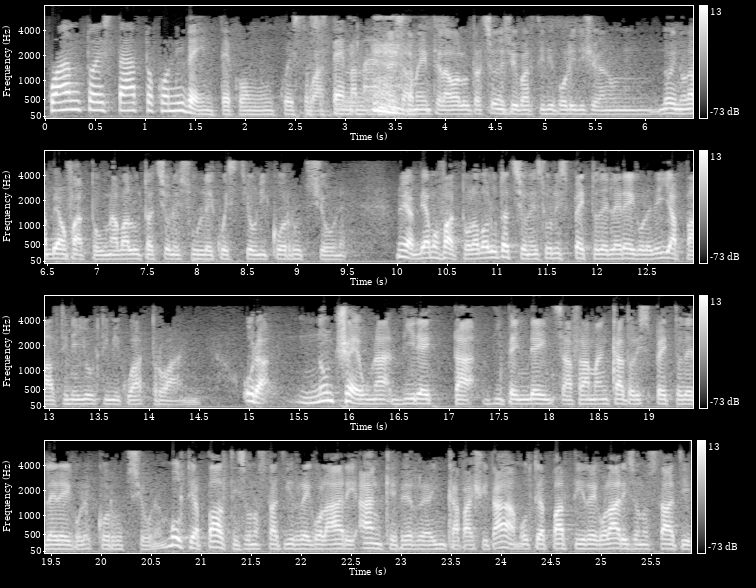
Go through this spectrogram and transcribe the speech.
quanto è stato connivente con questo Guarda, sistema magico? Onestamente la valutazione sui partiti politici, non, noi non abbiamo fatto una valutazione sulle questioni corruzione, noi abbiamo fatto la valutazione sul rispetto delle regole degli appalti negli ultimi quattro anni. Ora, non c'è una diretta dipendenza fra mancato rispetto delle regole e corruzione. Molti appalti sono stati irregolari anche per incapacità, molti appalti irregolari sono stati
